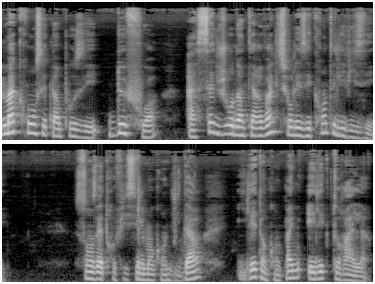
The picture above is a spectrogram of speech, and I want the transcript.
Macron s'est imposé deux fois à sept jours d'intervalle sur les écrans télévisés. Sans être officiellement candidat, il est en campagne électorale.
